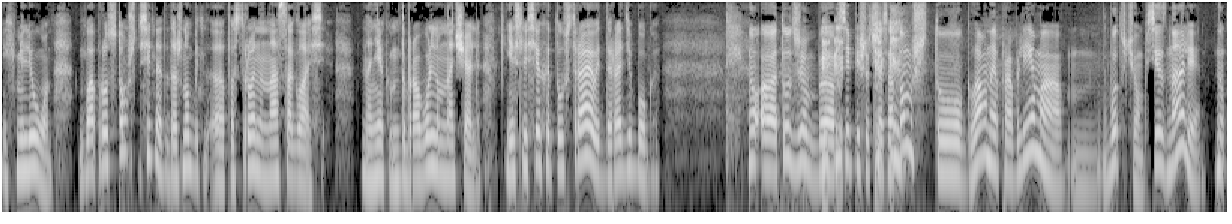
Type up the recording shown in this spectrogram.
их миллион. Вопрос в том, что действительно это должно быть э, построено на согласии, на неком добровольном начале. Если всех это устраивает, да ради бога. Ну, а тут же все пишут сейчас о том, что главная проблема вот в чем. Все знали, ну,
